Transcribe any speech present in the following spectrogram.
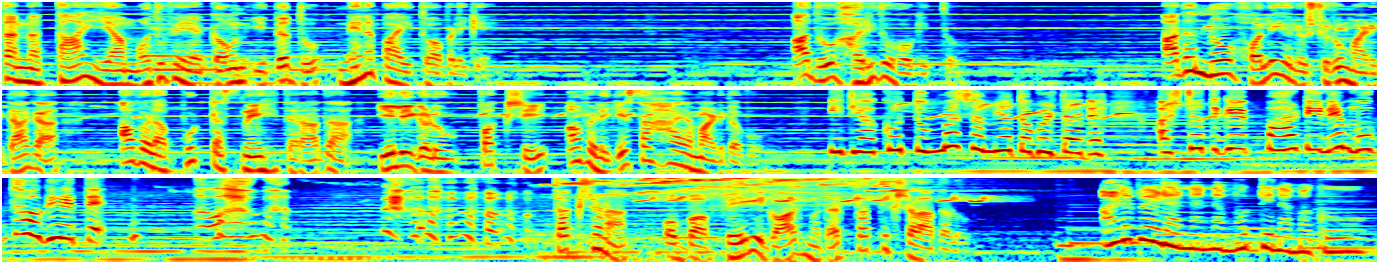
ತನ್ನ ತಾಯಿಯ ಮದುವೆಯ ಗೌನ್ ಇದ್ದದ್ದು ನೆನಪಾಯಿತು ಅವಳಿಗೆ. ಅದು ಹರಿದು ಹೋಗಿತ್ತು. ಅದನ್ನು ಹೊಲೆಯಲು ಶುರು ಮಾಡಿದಾಗ ಅವಳ ಪುಟ್ಟ ಸ್ನೇಹಿತರಾದ ಇಲಿಗಳು, ಪಕ್ಷಿ ಅವಳಿಗೆ ಸಹಾಯ ಮಾಡಿದವು. ಇದ್ಯಾಕೋ ತುಂಬಾ ಸಮಯ ತಗೊಳ್ತಾ ಇದೆ. ಅಷ್ಟೊತ್ತಿಗೆ ಪಾರ್ಟಿನೇ ಮುಗ್ದು ಹೋಗಿರುತ್ತೆ. ತಕ್ಷಣ ಒಬ್ಬ ಫೇರಿ ಗಾಡ್ ಮದರ್ ಪ್ರತ್ಯಕ್ಷಳಾದಳು. ಅಳಬೇಡ ನನ್ನ ಮುದ್ದಿನ ಮಗು.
